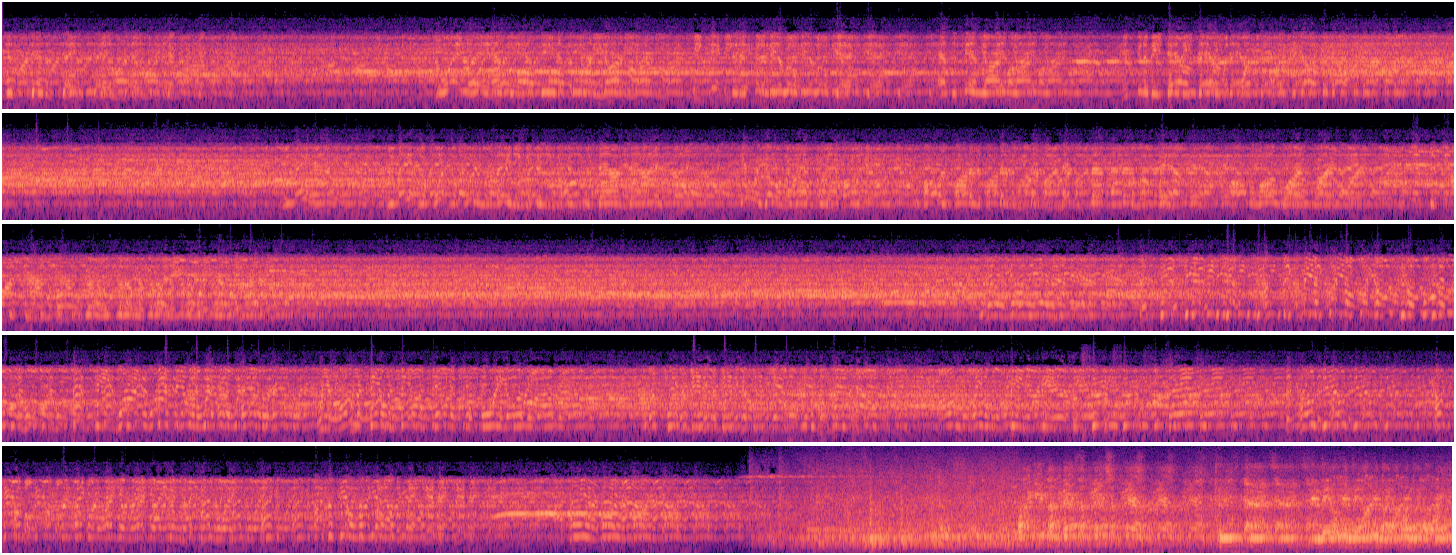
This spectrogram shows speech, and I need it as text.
just devastated they line up with the kickoff. Dwayne Ray has the ball deep at the 30-yard line. He kicks it. It's going to be a little, a little kick at the 10-yard line. It's going to be Debbie there with one second to go. We may have, we may have one second remaining because the ball was down. Here we go on the halfway of the game. The ball is spotted at the seven-yard line. There's a snap back to Lopez. All the long line line posture, and the ball want my best, my best, best, best to these guys, and they only won by one point.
